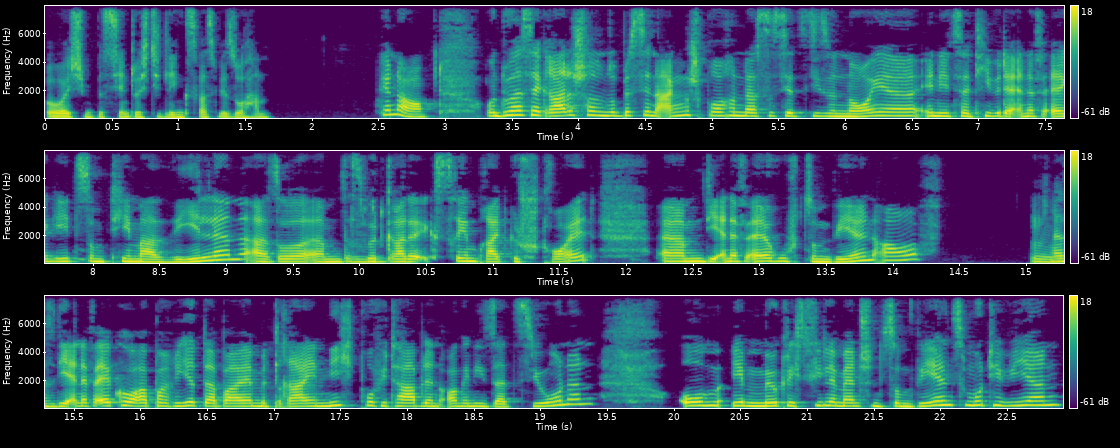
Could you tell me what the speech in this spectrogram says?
euch ein bisschen durch die Links, was wir so haben. Genau. Und du hast ja gerade schon so ein bisschen angesprochen, dass es jetzt diese neue Initiative der NFL geht zum Thema Wählen. Also ähm, das mhm. wird gerade extrem breit gestreut. Ähm, die NFL ruft zum Wählen auf. Mhm. Also die NFL kooperiert dabei mit drei nicht profitablen Organisationen, um eben möglichst viele Menschen zum Wählen zu motivieren.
